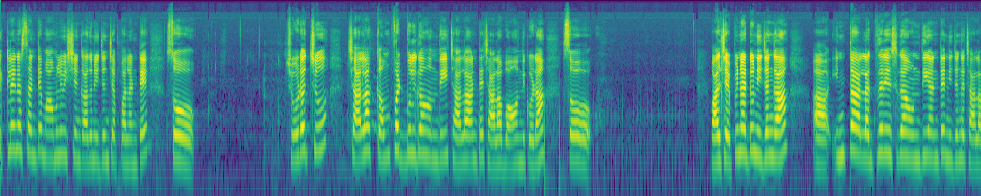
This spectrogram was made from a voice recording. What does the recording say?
రిక్లైనర్స్ అంటే మామూలు విషయం కాదు నిజం చెప్పాలంటే. సో చూడొచ్చు. చాలా కంఫర్టబుల్గా ఉంది. చాలా అంటే చాలా బాగుంది కూడా. సో వాళ్ళు చెప్పినట్టు నిజంగా ఇంత లగ్జరీస్గా ఉంది అంటే నిజంగా చాలా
